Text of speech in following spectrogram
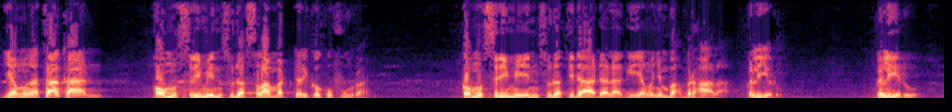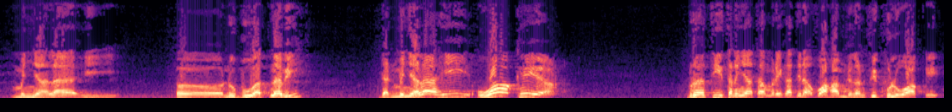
yang mengatakan kaum muslimin sudah selamat dari kekufuran. Kaum muslimin sudah tidak ada lagi yang menyembah berhala. Keliru. Keliru. Menyalahi uh, nubuat Nabi dan menyalahi wakil. Berarti ternyata mereka tidak paham dengan fikul waqi.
